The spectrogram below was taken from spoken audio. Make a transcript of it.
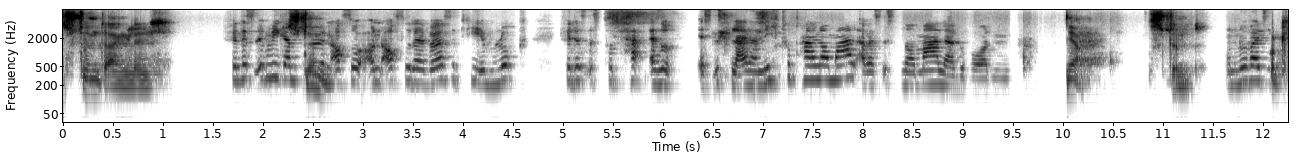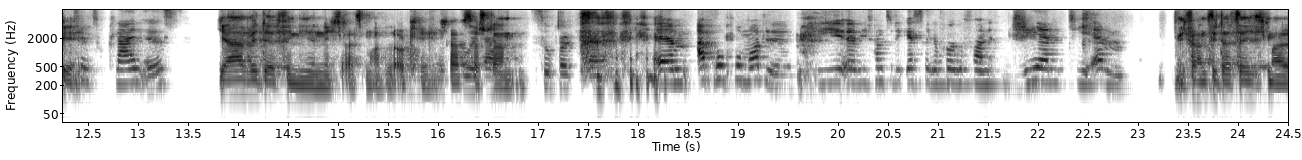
Stimmt eigentlich. Ich finde es irgendwie ganz Stimmt. schön, auch so und auch so Diversity im Look. Ich finde, es ist total, also es ist leider nicht total normal, aber es ist normaler geworden. Ja, das stimmt. Und nur weil sie okay. ein bisschen zu klein ist. Ja, wir definieren nicht als Model. Okay, okay ich habe es cool, verstanden. Super. ähm, apropos Model, wie, äh, wie fandest du die gestrige Folge von GNTM? Ich fand sie tatsächlich mal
